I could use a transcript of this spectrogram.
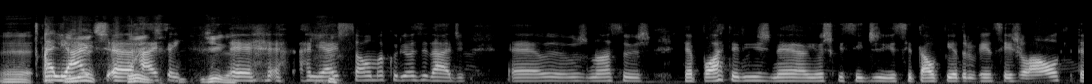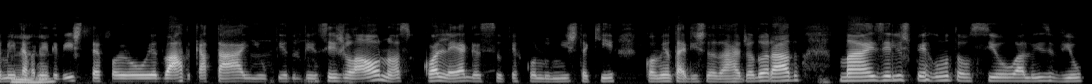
É, aliás, uh, diga. É, aliás, só uma curiosidade. É, os nossos repórteres, né, eu esqueci de citar o Pedro Venceslau, que também estava uhum. na entrevista, foi o Eduardo Catá e o Pedro Venceslau, nosso colega super colunista aqui, comentarista da Rádio Adorado, mas eles perguntam se o Aloysio viu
